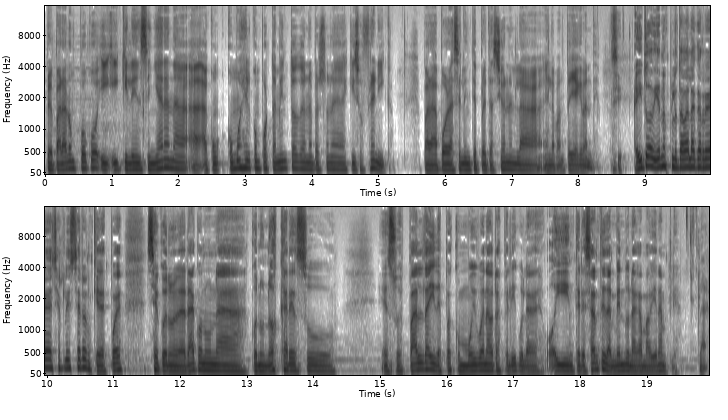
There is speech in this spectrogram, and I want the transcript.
preparar un poco y, que le enseñaran a, a- a cómo- es el comportamiento de una persona esquizofrénica, para poder hacer la interpretación en la, en la pantalla grande. Sí. Ahí todavía no explotaba la carrera de Charlize Theron, que después se coronará con una con un Oscar en su en su espalda y después con muy buenas otras películas. Hoy interesante también de una gama bien amplia. Claro.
